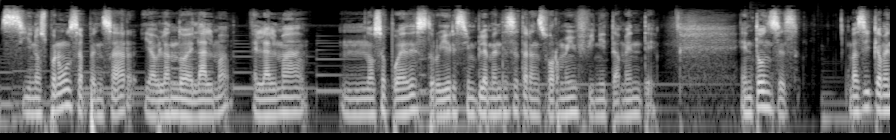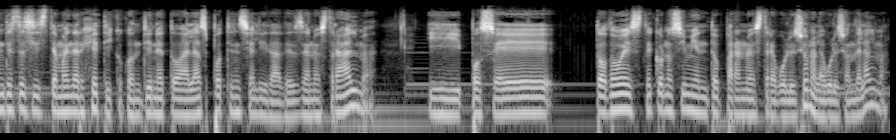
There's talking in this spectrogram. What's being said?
si nos ponemos a pensar, y hablando del alma, el alma no se puede destruir, simplemente se transforma infinitamente. Entonces, básicamente este sistema energético contiene todas las potencialidades de nuestra alma y posee todo este conocimiento para nuestra evolución o la evolución del alma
